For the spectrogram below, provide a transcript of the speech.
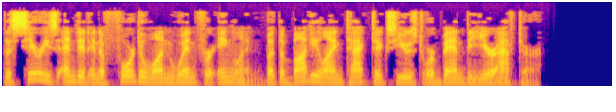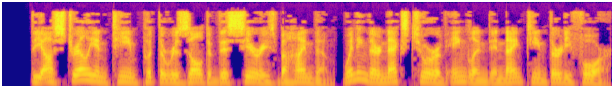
The series ended in a 4–1 win for England but the bodyline tactics used were banned the year after. The Australian team put the result of this series behind them, winning their next tour of England in 1934.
